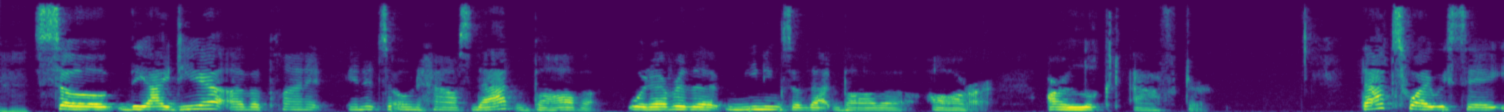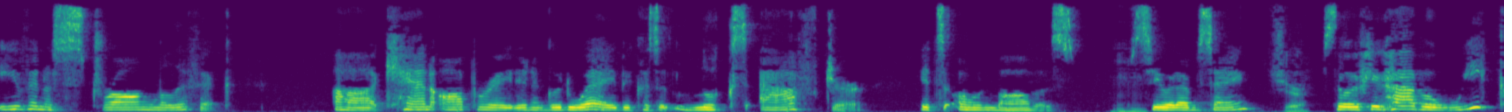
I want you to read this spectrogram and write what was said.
Mm-hmm. So the idea of a planet in its own house, that bhava, whatever the meanings of that bhava are, are looked after. That's why we say even a strong malefic uh, can operate in a good way because it looks after its own bhavas. Mm-hmm. See what I'm saying? Sure. So if you have a weak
